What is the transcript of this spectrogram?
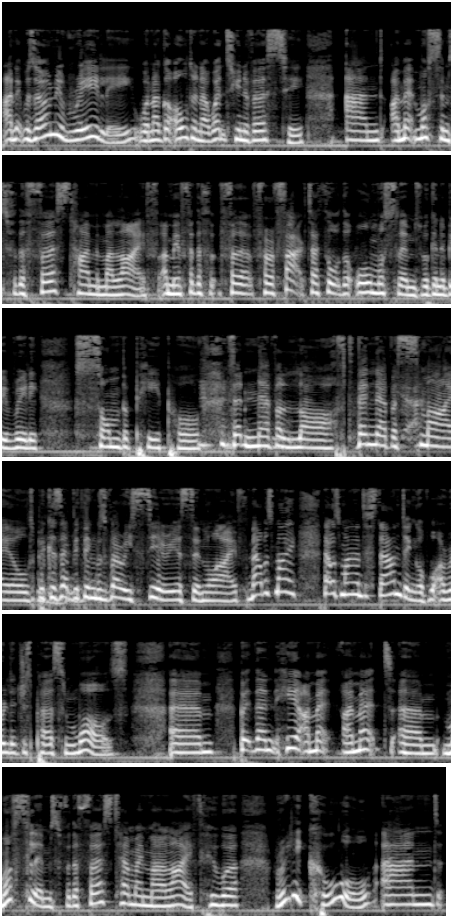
And it was only really when I got older and I went to university and I met Muslims for the first time in my life. I mean, for the for for a fact, I thought that all Muslims were going to be really somber people that never laughed, they never smiled because everything was very serious in life. And that was my that was my understanding of what a religious person was. Um, but then here I met I met um, Muslims for the first time in my life who were really cool and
